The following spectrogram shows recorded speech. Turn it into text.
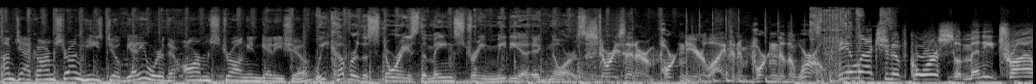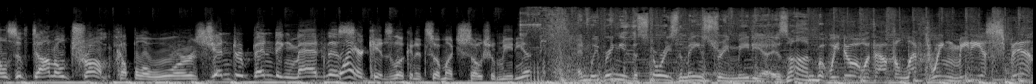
I'm Jack Armstrong. He's Joe Getty. We're the Armstrong and Getty Show. We cover the stories the mainstream media ignores. the Stories that are important to your life and important to the world. The election, of course. The many trials of Donald Trump. Couple of wars. Gender bending madness. Why are kids looking at so much social media? And we bring you the stories the mainstream media is on, but we do it without the left wing media spin.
